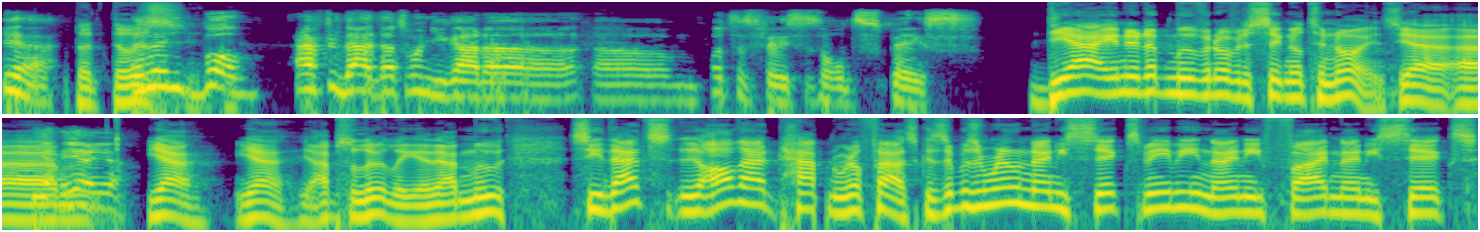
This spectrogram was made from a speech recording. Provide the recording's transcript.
Yeah. but And those then, well, after that, that's when you got uh, um, what's his face? His old space. Yeah, I ended up moving over to Signal to Noise. Yeah, um, yeah, yeah. yeah, yeah, yeah, absolutely. And I moved. See, that's all that happened real fast because it was around '96, maybe '95, '96.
